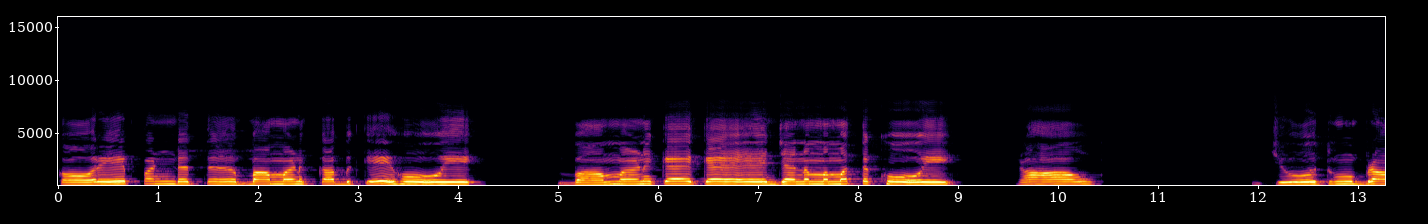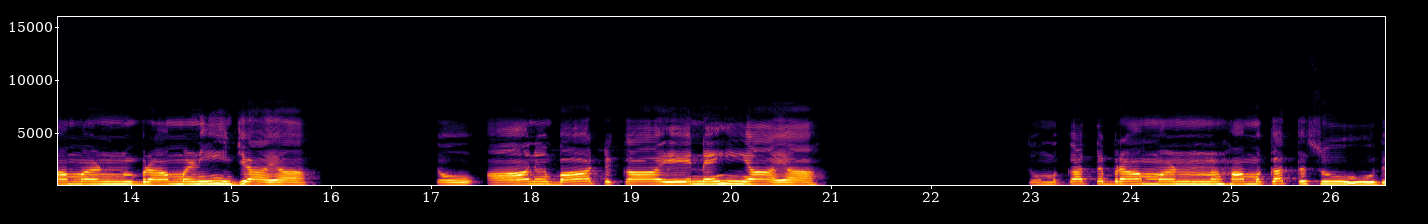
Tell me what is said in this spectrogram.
ਕੌਰੇ ਪੰਡਤ ਬਾਮਣ ਕਬ ਕੇ ਹੋਏ। ਬਾਮਣ ਕਹਿ ਕੇ ਜਨਮ ਮਤ ਖੋਏ। ਰਾਉ। ਜੋ ਤੂੰ ਬ੍ਰਾਹਮਣ ਬ੍ਰਾਹਮਣੀ ਜਾਇਆ, ਤੋ ਆਨ ਬਾਟ ਕਾਏ ਨਹੀਂ ਆਇਆ। ਤੁਮ ਕਤ ਬ੍ਰਾਹਮਣ, ਹਮ ਕਤ ਸੂਦ,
